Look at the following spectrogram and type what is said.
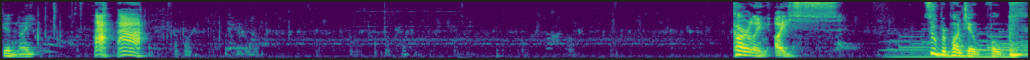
Good night. Ha ha! Carling Ice. Super Punch Out, folks.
